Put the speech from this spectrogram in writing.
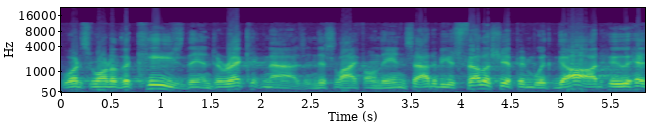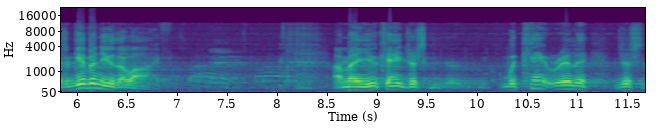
What's one of the keys then to recognizing this life on the inside of you is fellowshipping with God who has given you the life. I mean, you can't just, we can't really just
